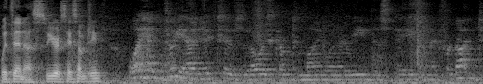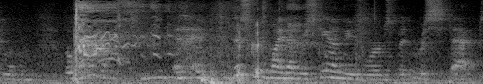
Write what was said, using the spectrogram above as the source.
within us. You were to say something, Gene? Well, I had three that always come to mind when I read this page, and I've forgotten two of them. But one of them, and, and this might understand these words, but respect,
